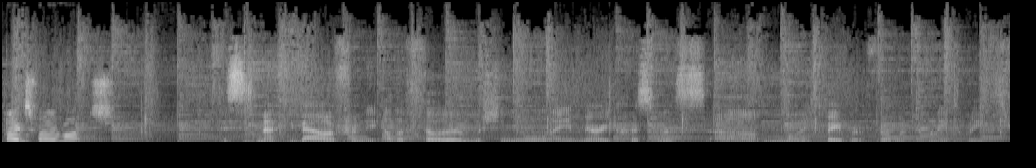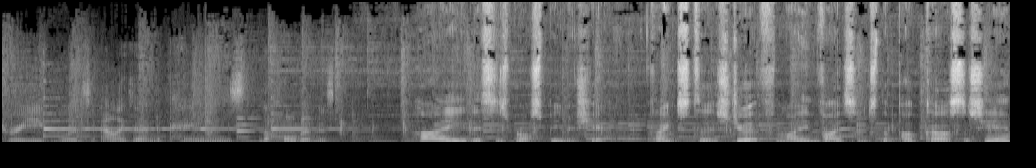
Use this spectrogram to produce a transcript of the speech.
Thanks very much. This is Matthew Bauer from The Other Fellow, wishing you all a Merry Christmas. Uh, my favourite film of 2023 was Alexander Payne's The Holdovers. Hi, this is Ross Beamish here. Thanks to Stuart for my invites onto the podcast this year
